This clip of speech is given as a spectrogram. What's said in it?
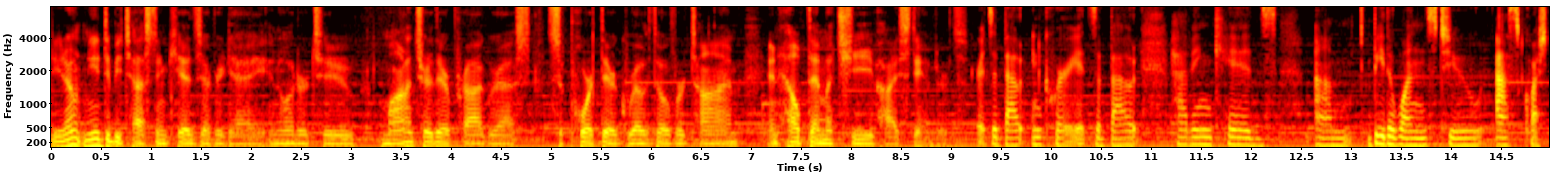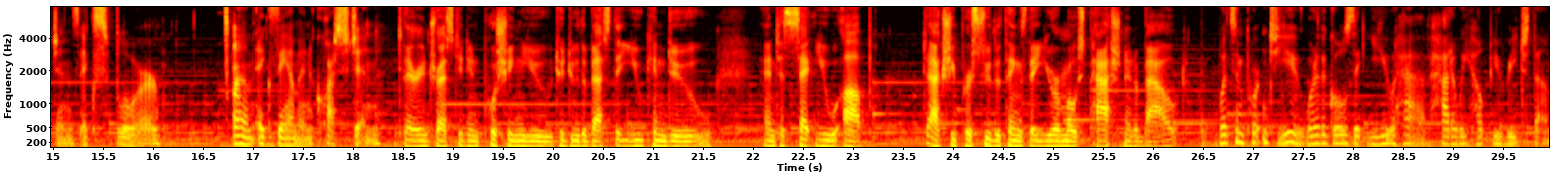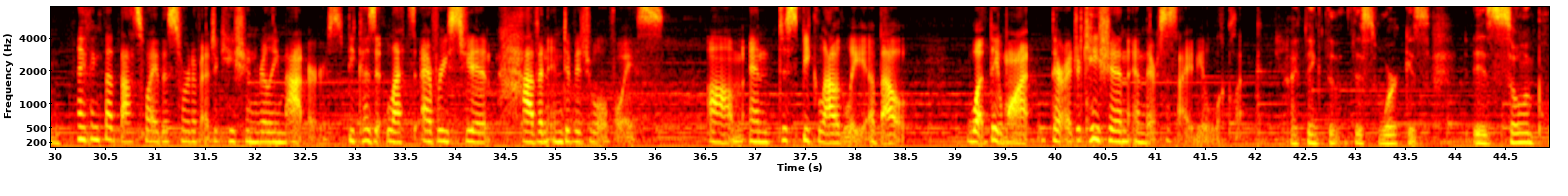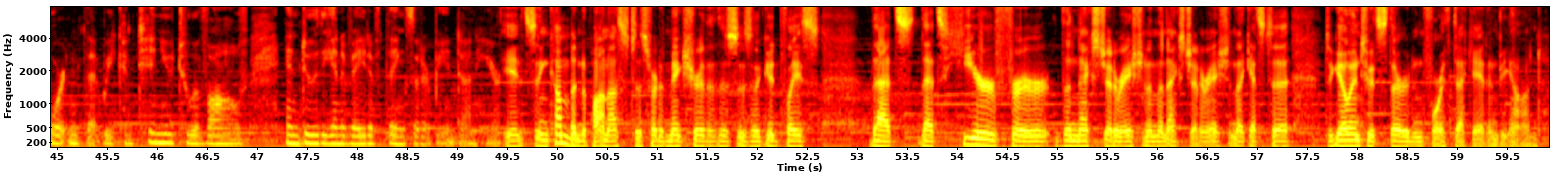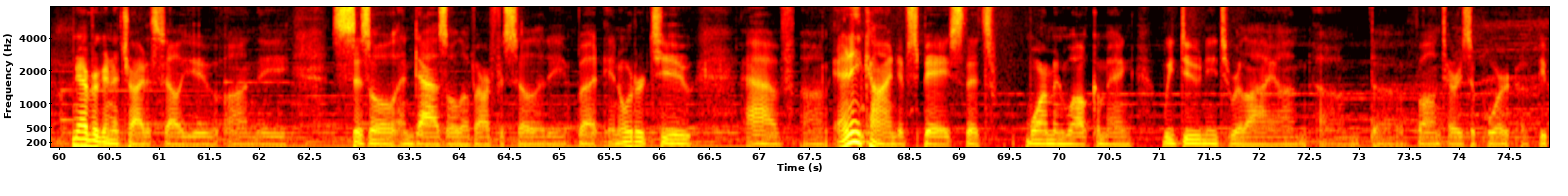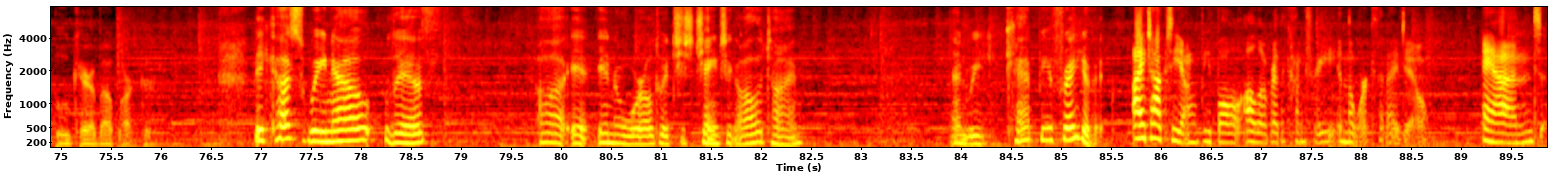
you don't need to be testing kids every day in order to monitor their progress, support their growth over time, and help them achieve high standards. It's about inquiry, it's about having kids um, be the ones to ask questions, explore, um, examine, question. They're interested in pushing you to do the best that you can do and to set you up to actually pursue the things that you're most passionate about. What's important to you? What are the goals that you have? How do we help you reach them? I think that that's why this sort of education really matters because it lets every student have an individual voice um, and to speak loudly about what they want their education and their society to look like. I think that this work is is so important that we continue to evolve and do the innovative things that are being done here. It's incumbent upon us to sort of make sure that this is a good place that's that's here for the next generation and the next generation that gets to to go into its third and fourth decade and beyond. Never going to try to sell you on the sizzle and dazzle of our facility, but in order to have um, any kind of space that's warm and welcoming, we do need to rely on um, the voluntary support of people who care about Parker. Because we now live uh, in, in a world which is changing all the time, and we can't be afraid of it. I talk to young people all over the country in the work that I do. And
